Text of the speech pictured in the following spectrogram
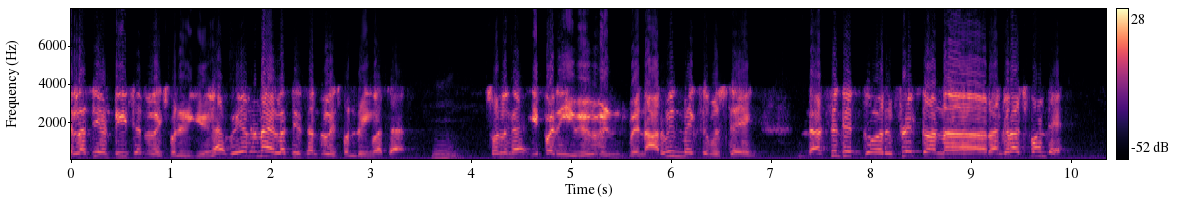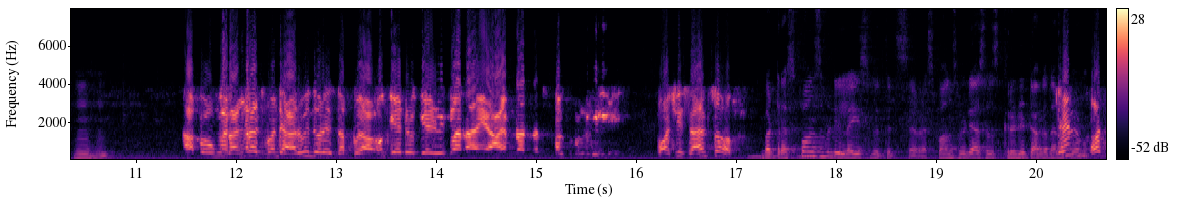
எல்லாத்தையும் டீசென்ட்ரலைஸ் பண்ணிருக்கீங்க. வேணும்னா எல்லாத்தையும் சென்ட்ரலைஸ் பண்ணுவீங்களா சார் சொல்லுங்க. இப்ப நீ when Arvind makes doesn't it go reflect on uh, Rangaraj Pandey அப்ப உங்க ரங்கராஜ் பாண்டே அரவிந்தோட தப்பு. அவன் கேட்ட கேள்விக்கெல்லாம் நான் I am not responsible watch is hands off but responsibility lies with it sir responsibility as well credit அங்க தானே then போகணும். what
